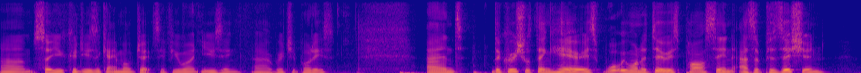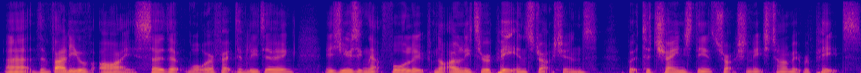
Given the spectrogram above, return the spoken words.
Um, so you could use a game object if you weren't using uh, rigid bodies. And the crucial thing here is what we want to do is pass in as a position uh, the value of i so that what we're effectively doing is using that for loop not only to repeat instructions but to change the instruction each time it repeats.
